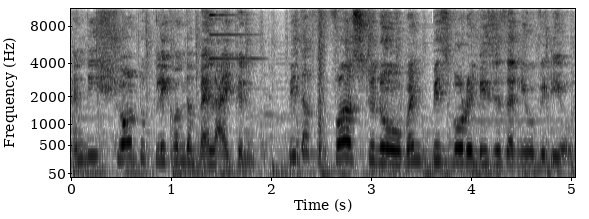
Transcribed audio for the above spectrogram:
and be sure to click on the bell icon. Be the first to know when Bizbo releases a new video.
